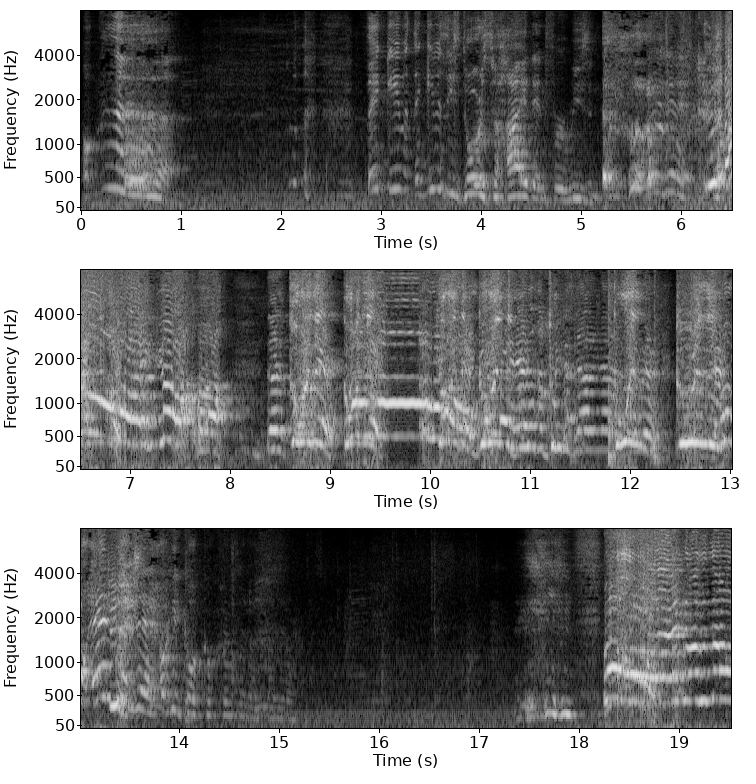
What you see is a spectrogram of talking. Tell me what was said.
Oh, ugh. They gave it. They give us these doors to hide in for a reason. What are you? Oh my god! That's Go in there! Go in there! Go in there! Go in there! There's a penis down in there. Go in there! Go in there! Go in there! Okay, go, go, close oh! the door, close the door. oh! I know the door!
